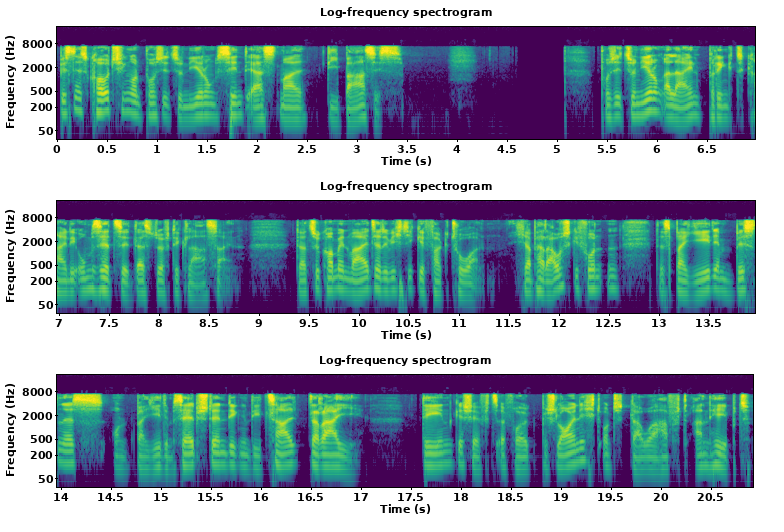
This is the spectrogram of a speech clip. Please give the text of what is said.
Business Coaching und Positionierung sind erstmal die Basis. Positionierung allein bringt keine Umsätze, das dürfte klar sein. Dazu kommen weitere wichtige Faktoren. Ich habe herausgefunden, dass bei jedem Business und bei jedem Selbstständigen die Zahl 3 den Geschäftserfolg beschleunigt und dauerhaft anhebt.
